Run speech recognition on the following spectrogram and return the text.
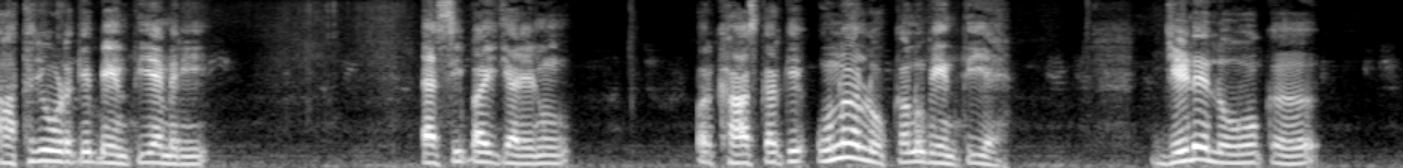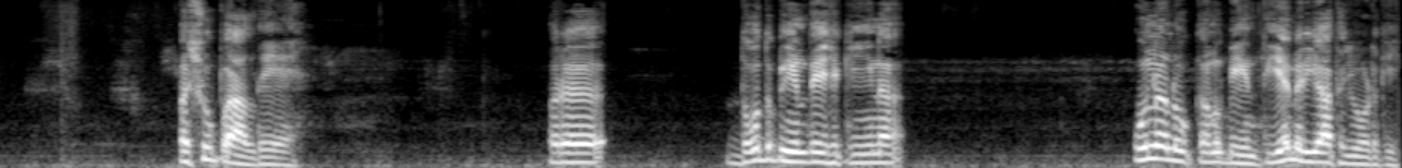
ਹੱਥ ਜੋੜ ਕੇ ਬੇਨਤੀ ਹੈ ਮੇਰੀ ਐਸੀ ਭਾਈਚਾਰੇ ਨੂੰ ਔਰ ਖਾਸ ਕਰਕੇ ਉਹਨਾਂ ਲੋਕਾਂ ਨੂੰ ਬੇਨਤੀ ਹੈ, ਜਿਹੜੇ ਲੋਕ ਪਸ਼ੂ ਪਾਲਦੇ ਐ ਔਰ ਦੁੱਧ ਪੀਣ ਦੇ ਸ਼ੌਕੀਨ ਆ, ਉਹਨਾਂ ਲੋਕਾਂ ਨੂੰ ਬੇਨਤੀ ਹੈ ਮੇਰੀ ਹੱਥ ਜੋੜ ਕੇ।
